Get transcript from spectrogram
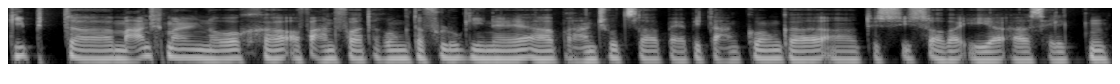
gibt äh, manchmal noch äh, auf Anforderung der Fluglinie äh, Brandschutz bei Betankung. Äh, das ist aber eher selten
